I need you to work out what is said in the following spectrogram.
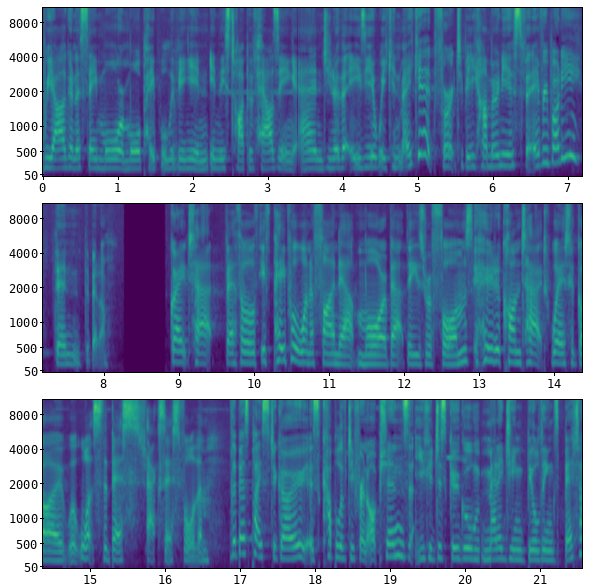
we are going to see more and more people living in, in this type of housing. And, you know, the easier we can make it for it to be harmonious for everybody, then the better. Great chat, Bethel. If people want to find out more about these reforms, who to contact, where to go, what's the best access for them? The best place to go is a couple of different options. You could just Google Managing Buildings Better.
